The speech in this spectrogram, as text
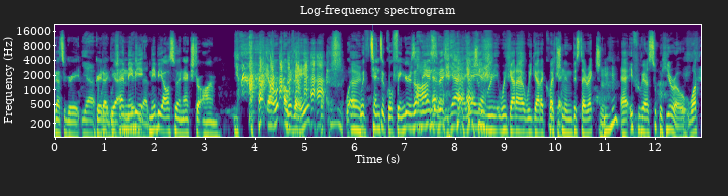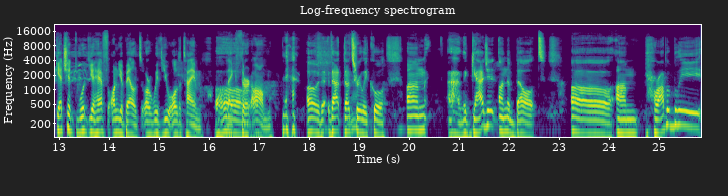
that's a great Yeah. great we- we idea, should and maybe envision maybe also an extra arm that. okay. Uh, with tentacle fingers on the end of it. Yeah, yeah, Actually, yeah. we, we got a we got a question in this direction. Mhm. Uh, if we were a superhero, what gadget would you have on your belt or with you all the time, Oh, like third arm? Oh, th- that that's really cool. Um, uh, the gadget on the belt. Oh, um, probably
